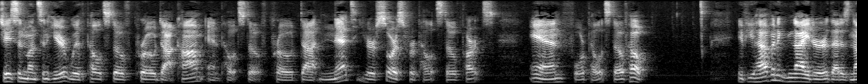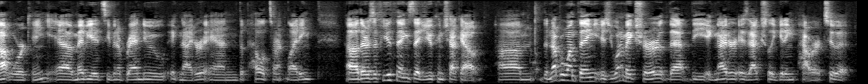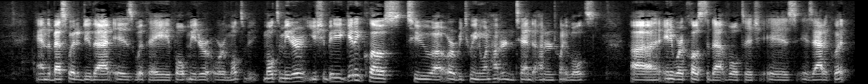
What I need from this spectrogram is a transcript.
Jason Munson here with PelletStovePro.com and PelletStovePro.net, your source for pellet stove parts and for pellet stove help. If you have an igniter that is not working, uh, maybe it's even a brand new igniter and the pellets aren't lighting, uh, there's a few things that you can check out. Um, the number one thing is you want to make sure that the igniter is actually getting power to it. And the best way to do that is with a voltmeter or a multi- multimeter. You should be getting close to uh, or between 110 to 120 volts. Uh, anywhere close to that voltage is is adequate.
